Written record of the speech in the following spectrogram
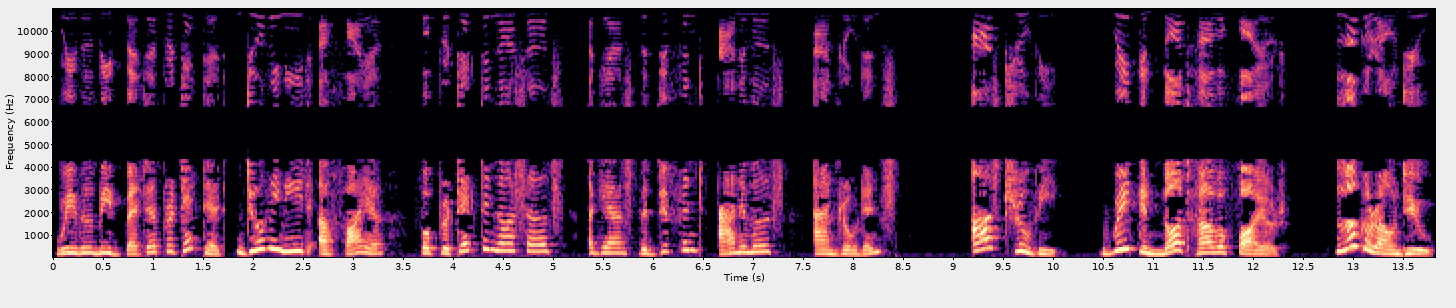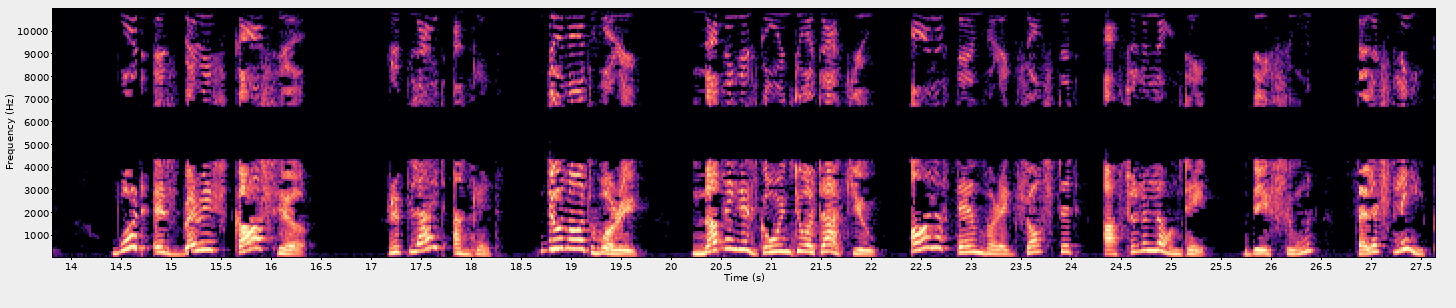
we will be better protected. Do we need a fire for protecting ourselves against the different animals and rodents? Asked Ruby. We cannot have a fire. Look around you. Wood is very scarce here. Replied Ankit. Do not worry. Nothing is going to attack you. All of them were exhausted after a long day. They soon fell asleep.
